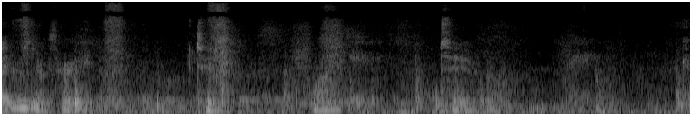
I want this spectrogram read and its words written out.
Is two bedrooms or three? Two. One, two. Okay.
